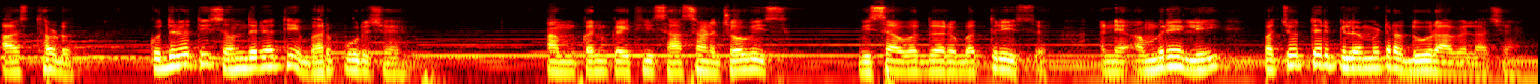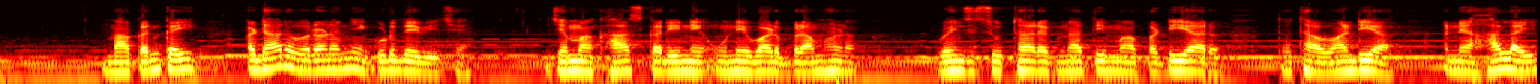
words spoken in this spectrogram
આ સ્થળ કુદરતી સૌંદર્યથી ભરપૂર છે. આમ કનકઈથી સાસણ ચોવીસ, વિસાવદર બત્રીસ અને અમરેલી પચોતેર કિલોમીટર દૂર આવેલા છે. માં કનકઈ અઢાર વર્ણની કુળદેવી છે, જેમાં ખાસ કરીને ઉનેવાડ બ્રાહ્મણ, વંશ સુથાર જ્ઞાતિમાં પઢિયાર તથા વાંઢિયા અને હાલાઈ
